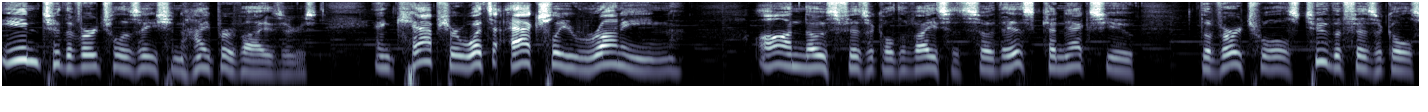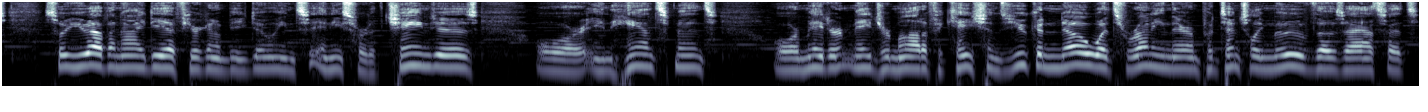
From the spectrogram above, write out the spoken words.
into the virtualization hypervisors and capture what's actually running on those physical devices. So this connects you the virtuals to the physicals so you have an idea if you're going to be doing any sort of changes or enhancements or major, major modifications, you can know what's running there and potentially move those assets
